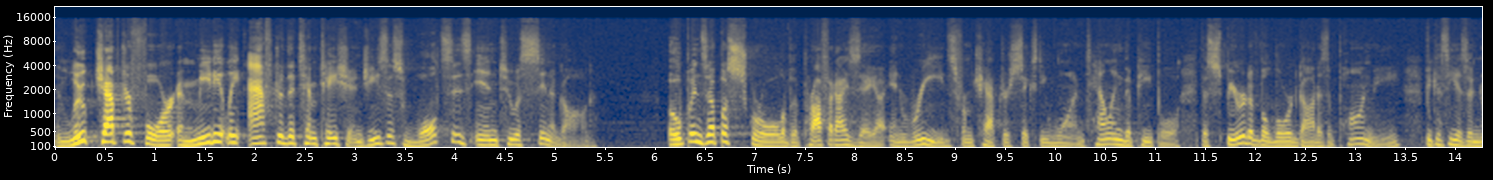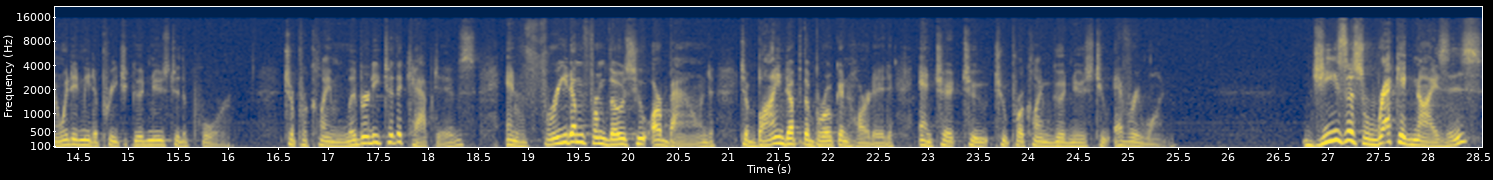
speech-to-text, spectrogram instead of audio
In Luke chapter 4, immediately after the temptation, Jesus waltzes into a synagogue, opens up a scroll of the prophet Isaiah and reads from chapter 61, telling the people, The Spirit of the Lord God is upon me because he has anointed me to preach good news to the poor, to proclaim liberty to the captives and freedom from those who are bound, to bind up the brokenhearted, and to, to, to proclaim good news to everyone. Jesus recognizes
